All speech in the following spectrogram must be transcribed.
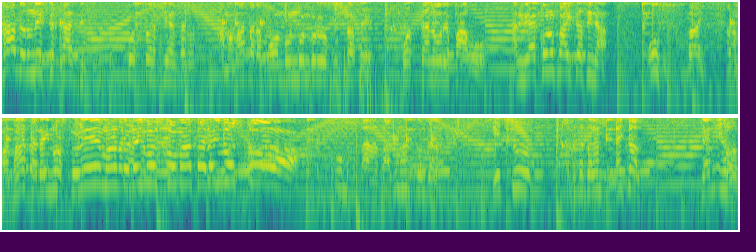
সাধারণ একটা কাজ দিছি। কষ্ট টেনশন আমার মাথাটা বন বন বন করে ঘুরতাছে। কত কানে ওরে পাবো? আমি এখনও পাইতাছি না। উফ ভাই আমার মাথাটাই নষ্ট রে মাথাটাই নষ্ট মাথাটাই নষ্ট। পাগল হয়ে চলবে না। একটু অপেক্ষা করেন। এই চল যেমনি হোক।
